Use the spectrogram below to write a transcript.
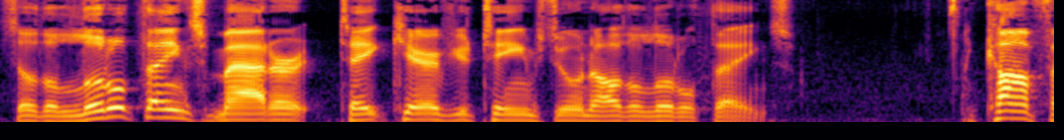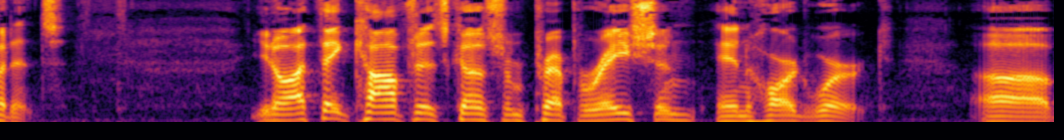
So the little things matter. Take care of your teams doing all the little things. Confidence. You know, I think confidence comes from preparation and hard work. Uh,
